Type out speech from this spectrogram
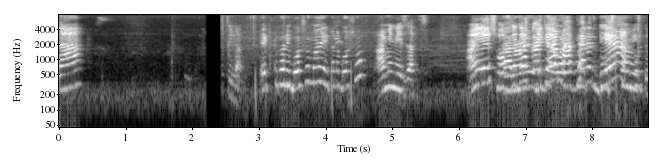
না। একটুখানি বসো মা এখানে বসো। আমি নিয়ে যাচ্ছি। আমি এই সবজিটা কাটে মাথায় দিয়ে আমি তো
